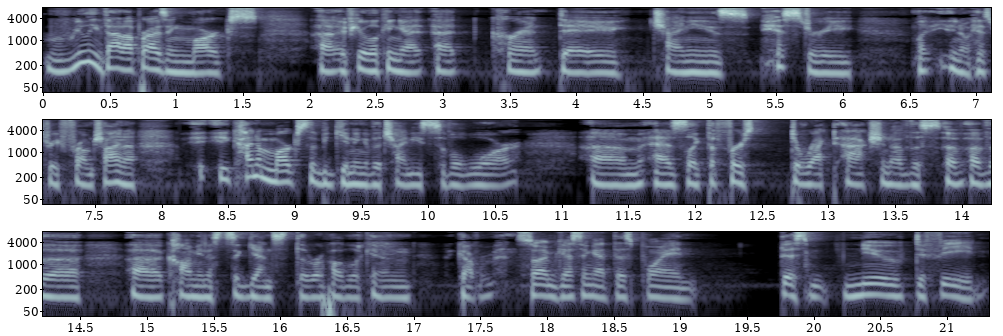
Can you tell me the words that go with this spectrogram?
really, that uprising marks, uh, if you're looking at at current day Chinese history, like you know, history from China, it, it kind of marks the beginning of the Chinese Civil War um, as like the first direct action of this of, of the uh, communists against the Republican government. So I'm guessing at this point, this new defeat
